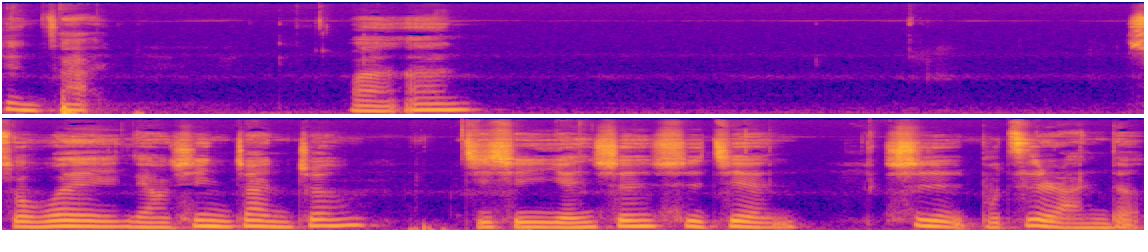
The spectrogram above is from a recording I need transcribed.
现在，晚安。所谓两性战争及其延伸事件是不自然的，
